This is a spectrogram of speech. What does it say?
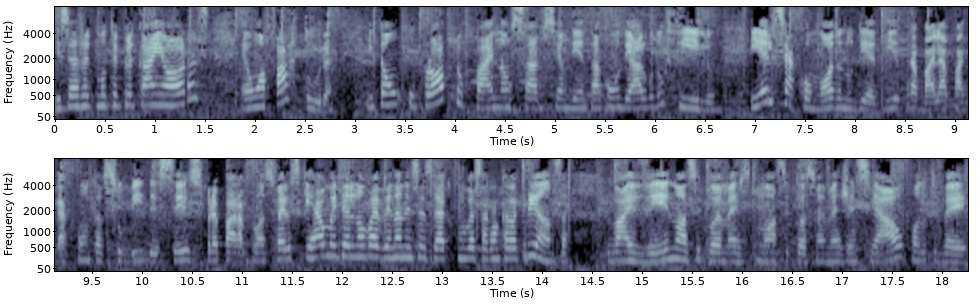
E se a gente multiplicar em horas, é uma fartura. Então, o próprio pai não sabe se ambientar com o diálogo do filho. E ele se acomoda no dia a dia, trabalhar, pagar conta, subir, descer, se preparar para umas férias, que realmente ele não vai ver na necessidade de conversar com aquela criança. Vai ver numa, situa numa situação emergencial, quando tiver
